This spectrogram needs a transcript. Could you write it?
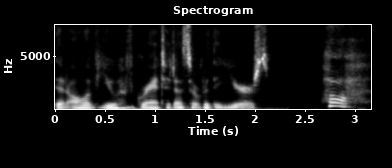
that all of you have granted us over the years. Ah,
